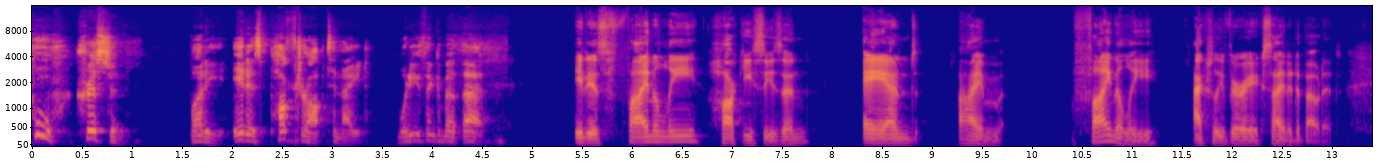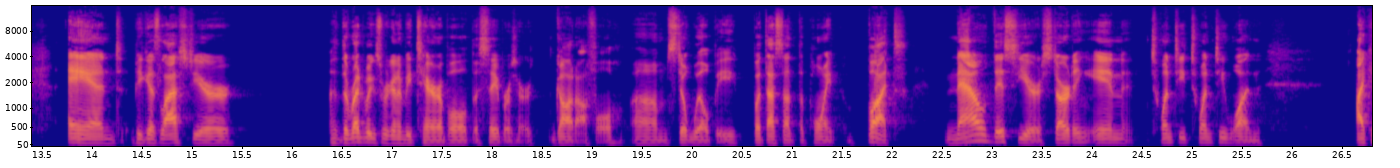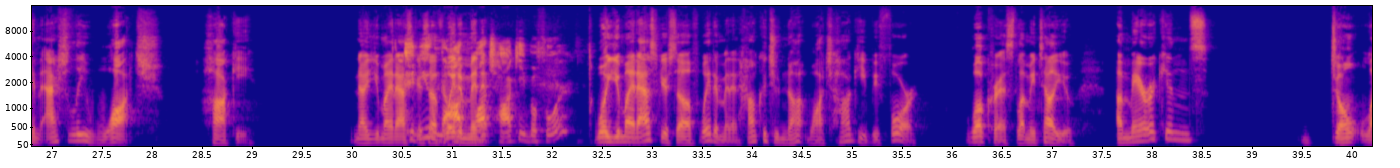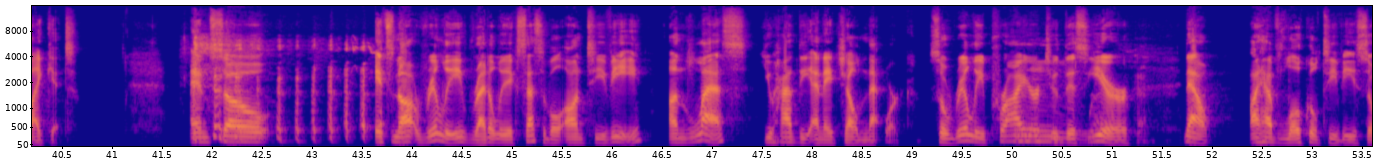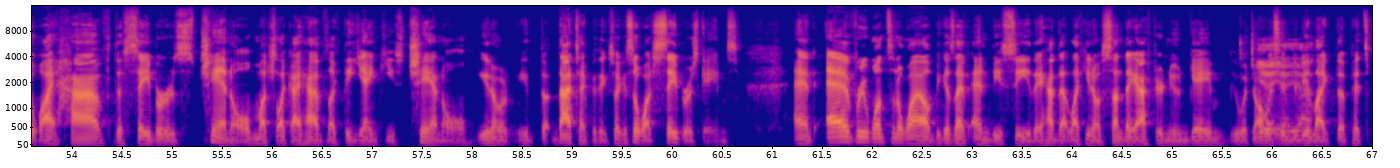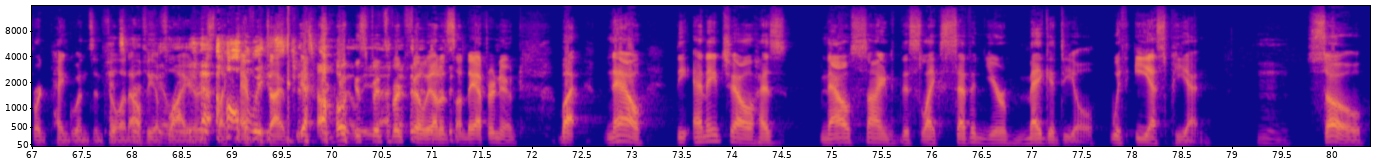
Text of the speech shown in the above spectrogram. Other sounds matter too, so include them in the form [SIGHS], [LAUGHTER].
Whew, Christian, buddy, it is puck drop tonight. What do you think about that? It is finally hockey season, and I'm finally actually very excited about it. And because last year the Red Wings were going to be terrible, the Sabres are god awful, um, still will be, but that's not the point. But now this year, starting in 2021, I can actually watch hockey. Now you might ask Could yourself, you wait a minute. watch hockey before? Well, you might ask yourself, wait a minute, how could you not watch hockey before? Well, Chris, let me tell you, Americans don't like it. And so [LAUGHS] it's not really readily accessible on TV unless you had the NHL network. So, really, prior to this Mm, right, year, okay. now I have local TV, so I have the Sabres channel, much like I have like the Yankees channel, you know, th- that type of thing. So I can still watch Sabres games. And every once in a while, because I have NBC, they have that like, you know, Sunday afternoon game, which Yeah, always yeah, seem to be like the Pittsburgh Penguins and Pittsburgh, Philadelphia Philly. [LAUGHS] Flyers, Yeah, like every always time. [LAUGHS] Yeah, always Philly, yeah. Pittsburgh, Philly on a Sunday afternoon. But now the NHL has now signed this like seven year mega deal with ESPN. Hmm. So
